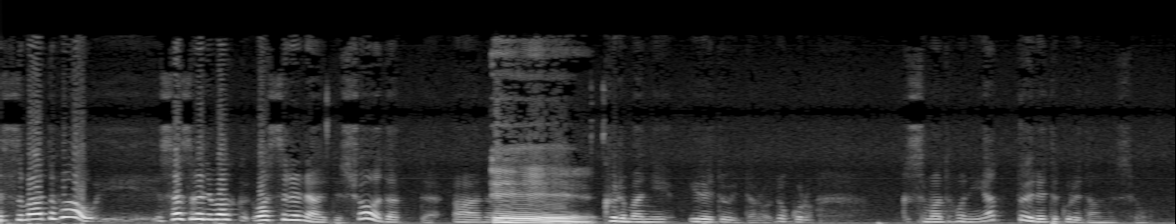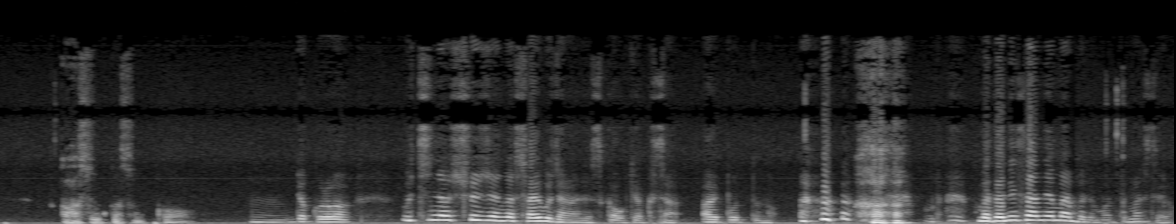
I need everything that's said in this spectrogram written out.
あ。でスマートフォンはさすがにわ忘れないでしょ、だって。あのええ。車に入れといたら、だからスマートフォンにやっと入れてくれたんですよ。あ、そうか、そうか。うん、だから、うちの主人が最後じゃないですか、お客さん、iPod の。まだ2、3年前まで持ってましたよ。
